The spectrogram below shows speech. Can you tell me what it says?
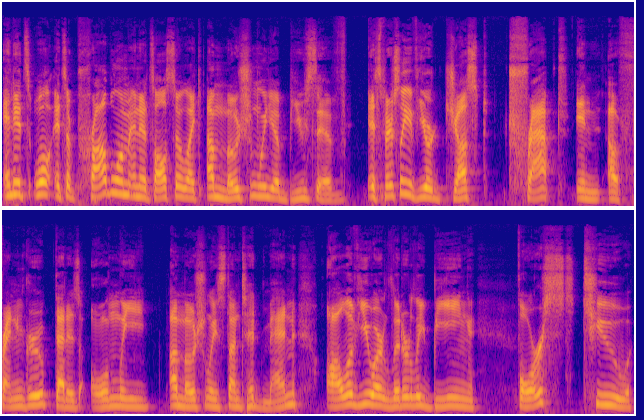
And it's well, it's a problem and it's also like emotionally abusive, especially if you're just trapped in a friend group that is only emotionally stunted men. All of you are literally being forced to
